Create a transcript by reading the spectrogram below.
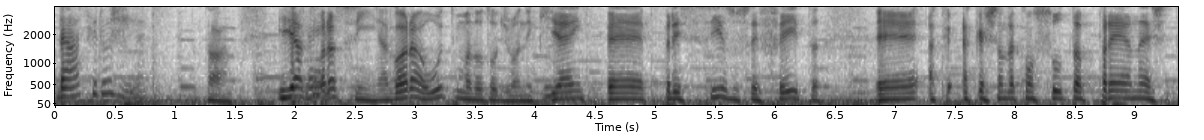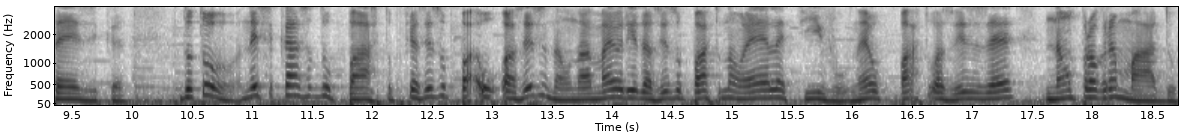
da cirurgia. Tá. E agora sim, agora a última, doutor Johnny, que é, é preciso ser feita, é a, a questão da consulta pré-anestésica. Doutor, nesse caso do parto, porque às vezes o, o- às vezes não, na maioria das vezes o parto não é eletivo, né? O parto às vezes é não programado,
